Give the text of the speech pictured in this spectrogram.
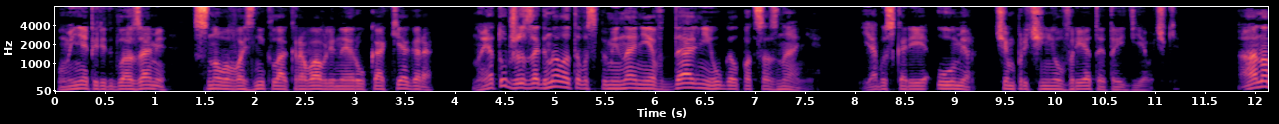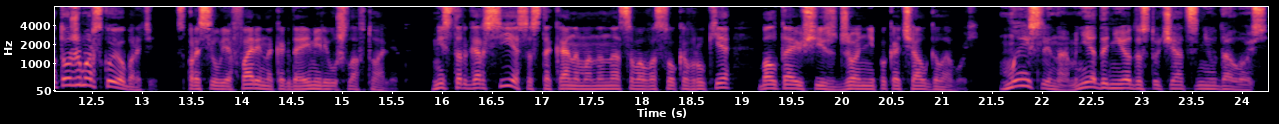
У меня перед глазами снова возникла окровавленная рука Кегора, но я тут же загнал это воспоминание в дальний угол подсознания. Я бы скорее умер, чем причинил вред этой девочке. — А она тоже морской оборотень? — спросил я Фарина, когда Эмили ушла в туалет. Мистер Гарсия со стаканом ананасового сока в руке, болтающий с Джонни, покачал головой. «Мысленно мне до нее достучаться не удалось.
